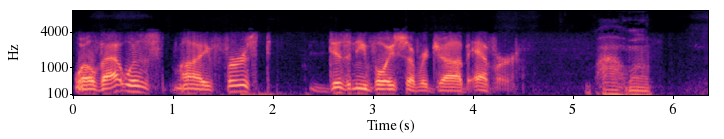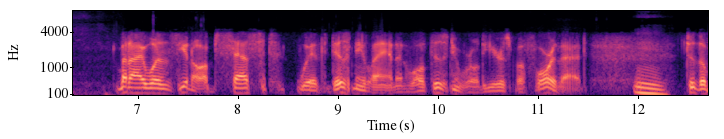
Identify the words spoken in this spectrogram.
Well, that was my first Disney voiceover job ever. Wow. Wow. But I was, you know, obsessed with Disneyland and Walt Disney World years before that. Mm. To the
